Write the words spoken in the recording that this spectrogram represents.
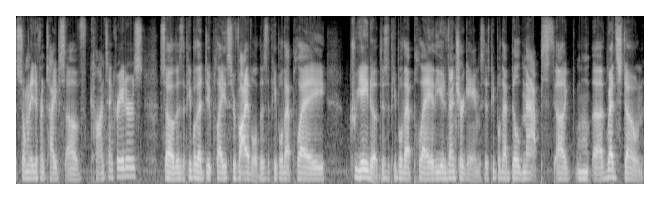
so many different types of content creators. So there's the people that do play survival. There's the people that play creative. There's the people that play the adventure games. There's people that build maps, uh, uh, Redstone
